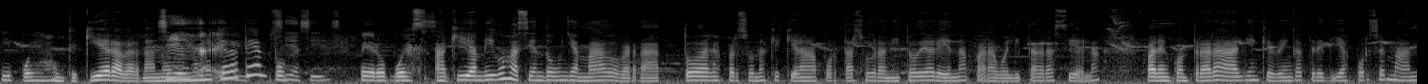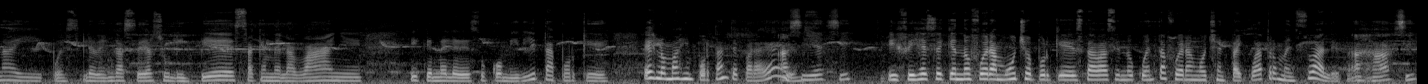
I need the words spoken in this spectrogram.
y pues aunque quiera, ¿verdad? No, me eh, queda eh, tiempo. Sí, así es. Pero pues aquí amigos haciendo un llamado, ¿verdad? Todas las personas que quieran aportar su granito de arena para abuelita Graciela, para encontrar a alguien que venga tres días por semana y pues le venga a hacer su limpieza, que me la bañe y que me le dé su comidita porque es lo más importante para ellos. Así es, sí. Y fíjese que no fuera mucho porque estaba haciendo cuenta, fueran 84 mensuales. ¿verdad? Ajá, sí.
